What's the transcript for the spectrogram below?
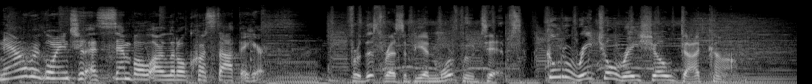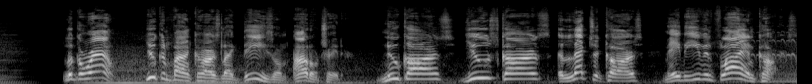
Now we're going to assemble our little crostata here. For this recipe and more food tips, go to rachaelrayshow.com. Look around. You can find cars like these on AutoTrader. New cars, used cars, electric cars, maybe even flying cars.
